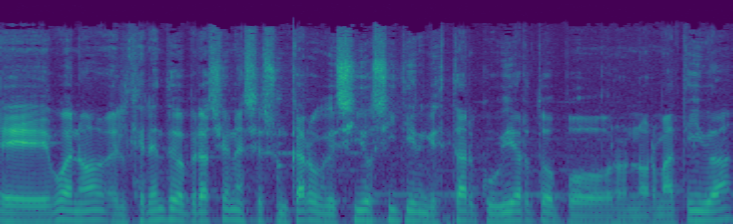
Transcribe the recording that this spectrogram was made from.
Eh, bueno, el gerente de operaciones es un cargo que sí o sí tiene que estar cubierto por normativa.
